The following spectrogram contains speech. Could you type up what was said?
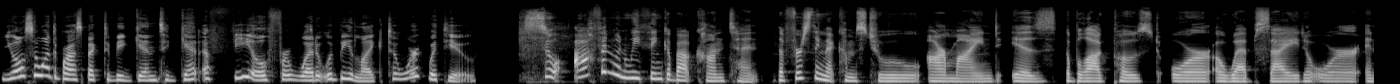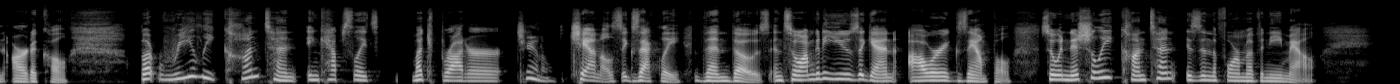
You also want the prospect to begin to get a feel for what it would be like to work with you. So often when we think about content, the first thing that comes to our mind is a blog post or a website or an article. But really, content encapsulates much broader channel channels exactly than those. And so I'm going to use again our example. So initially content is in the form of an email.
